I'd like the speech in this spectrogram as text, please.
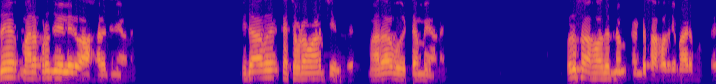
ഇത് മലപ്പുറം ജില്ലയിലെ ഒരു വാഹനത്തിനെയാണ് പിതാവ് കച്ചവടമാണ് ചെയ്യുന്നത് മാതാവ് വീട്ടമ്മയാണ്. ഒരു സഹോദരനും രണ്ട് സഹോദരിമാരുമുണ്ട്.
